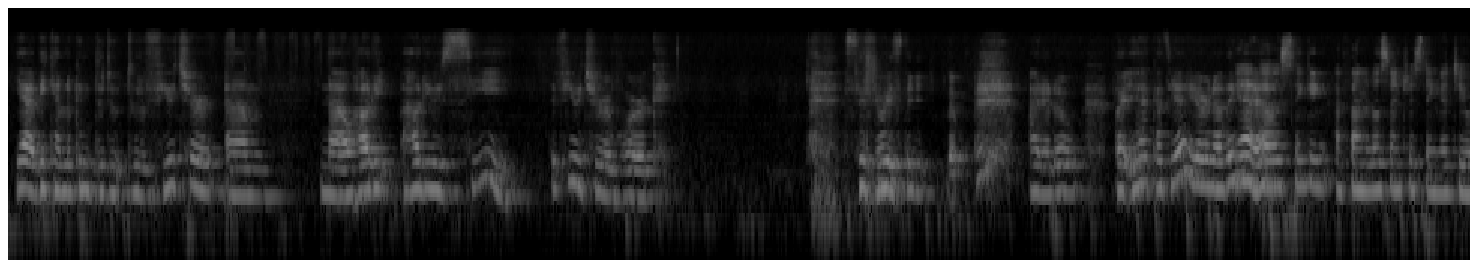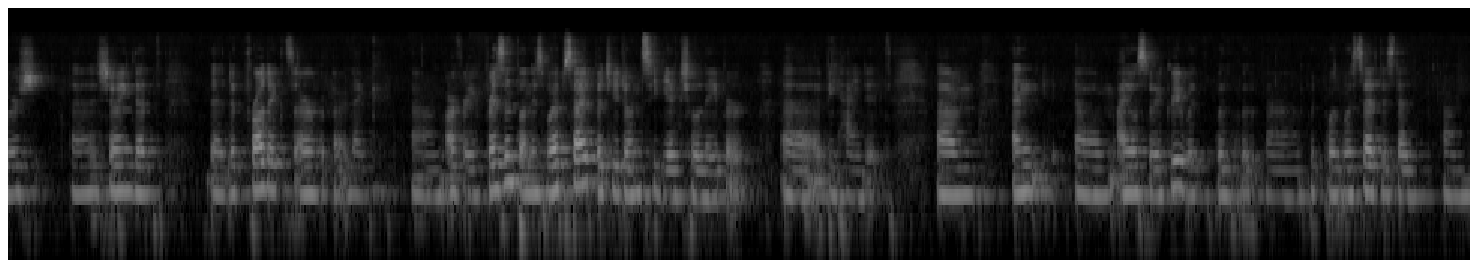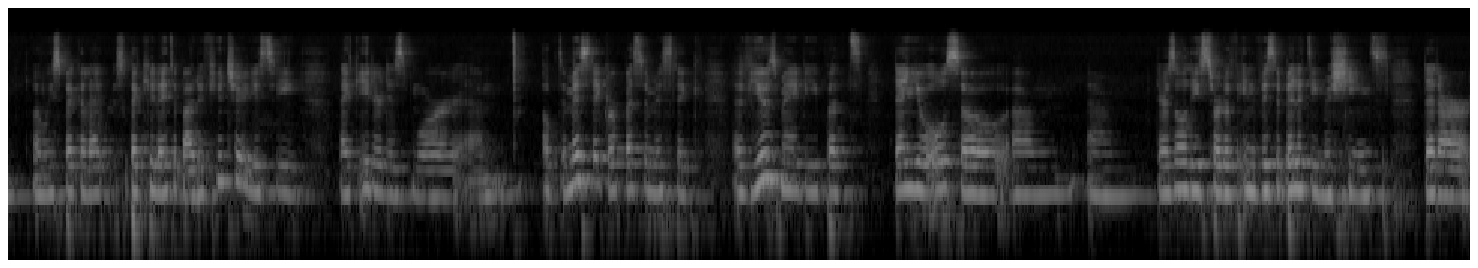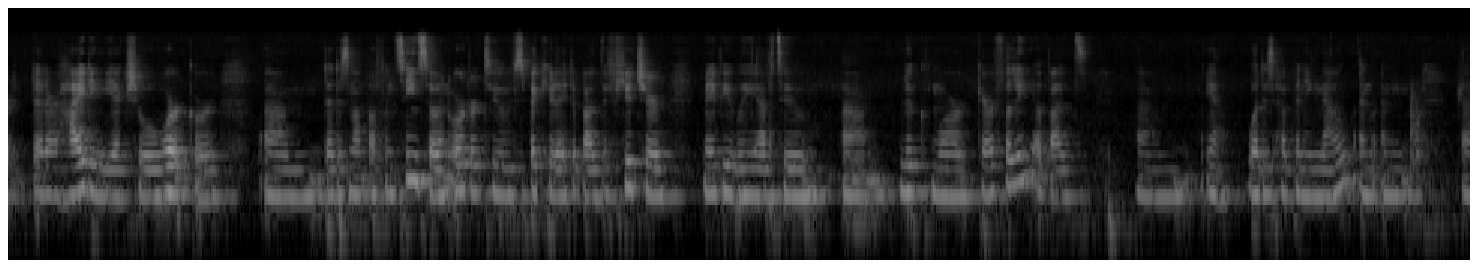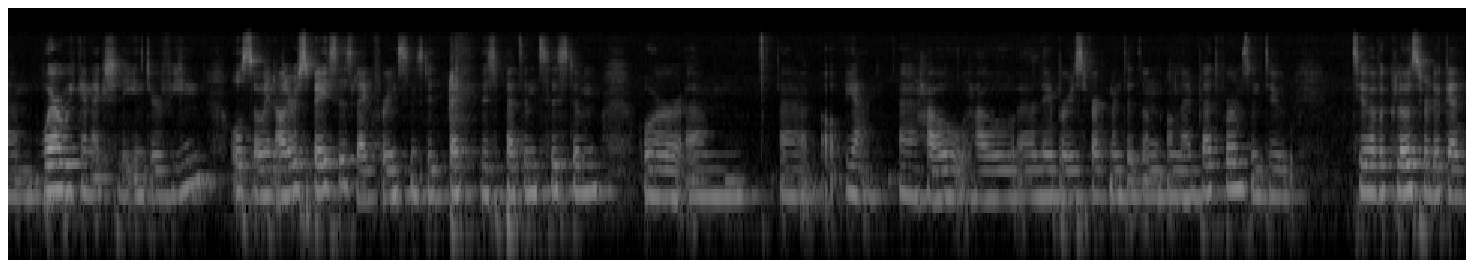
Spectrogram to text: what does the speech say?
yeah, we can look into the, to the future um, now. How do you, how do you see the future of work? Sergio is thinking. No, I don't know. But yeah, Katia, you're nodding. Yeah, I was thinking. I found it also interesting that you were sh- uh, showing that the, the products are, are like um, are very present on this website, but you don't see the actual labor uh, behind it. Um, and um, I also agree with with, uh, with what was said is that um, when we speculate speculate about the future, you see like either this more um, optimistic or pessimistic uh, views maybe, but then you also um, there's all these sort of invisibility machines that are that are hiding the actual work or um, that is not often seen. So in order to speculate about the future, maybe we have to um, look more carefully about um, yeah what is happening now and, and um, where we can actually intervene. Also in other spaces, like for instance this, this patent system or um, uh, oh, yeah, uh, how how uh, labor is fragmented on online platforms, and to to have a closer look at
